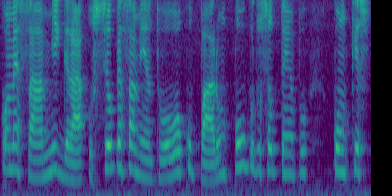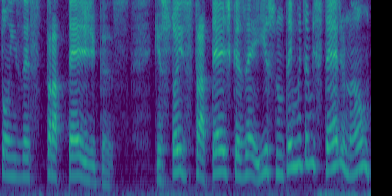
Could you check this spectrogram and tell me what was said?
começar a migrar o seu pensamento ou ocupar um pouco do seu tempo com questões estratégicas. Questões estratégicas é isso, não tem muito mistério não.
